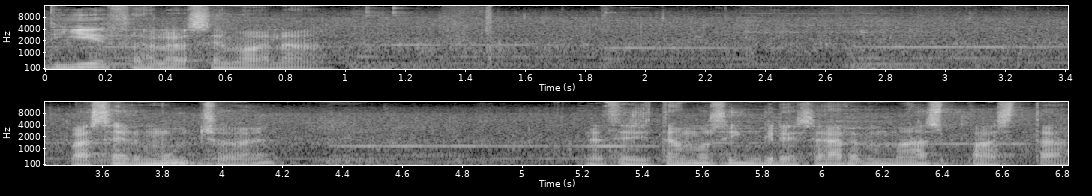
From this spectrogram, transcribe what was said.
10 a la semana. Va a ser mucho, ¿eh? Necesitamos ingresar más pasta.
